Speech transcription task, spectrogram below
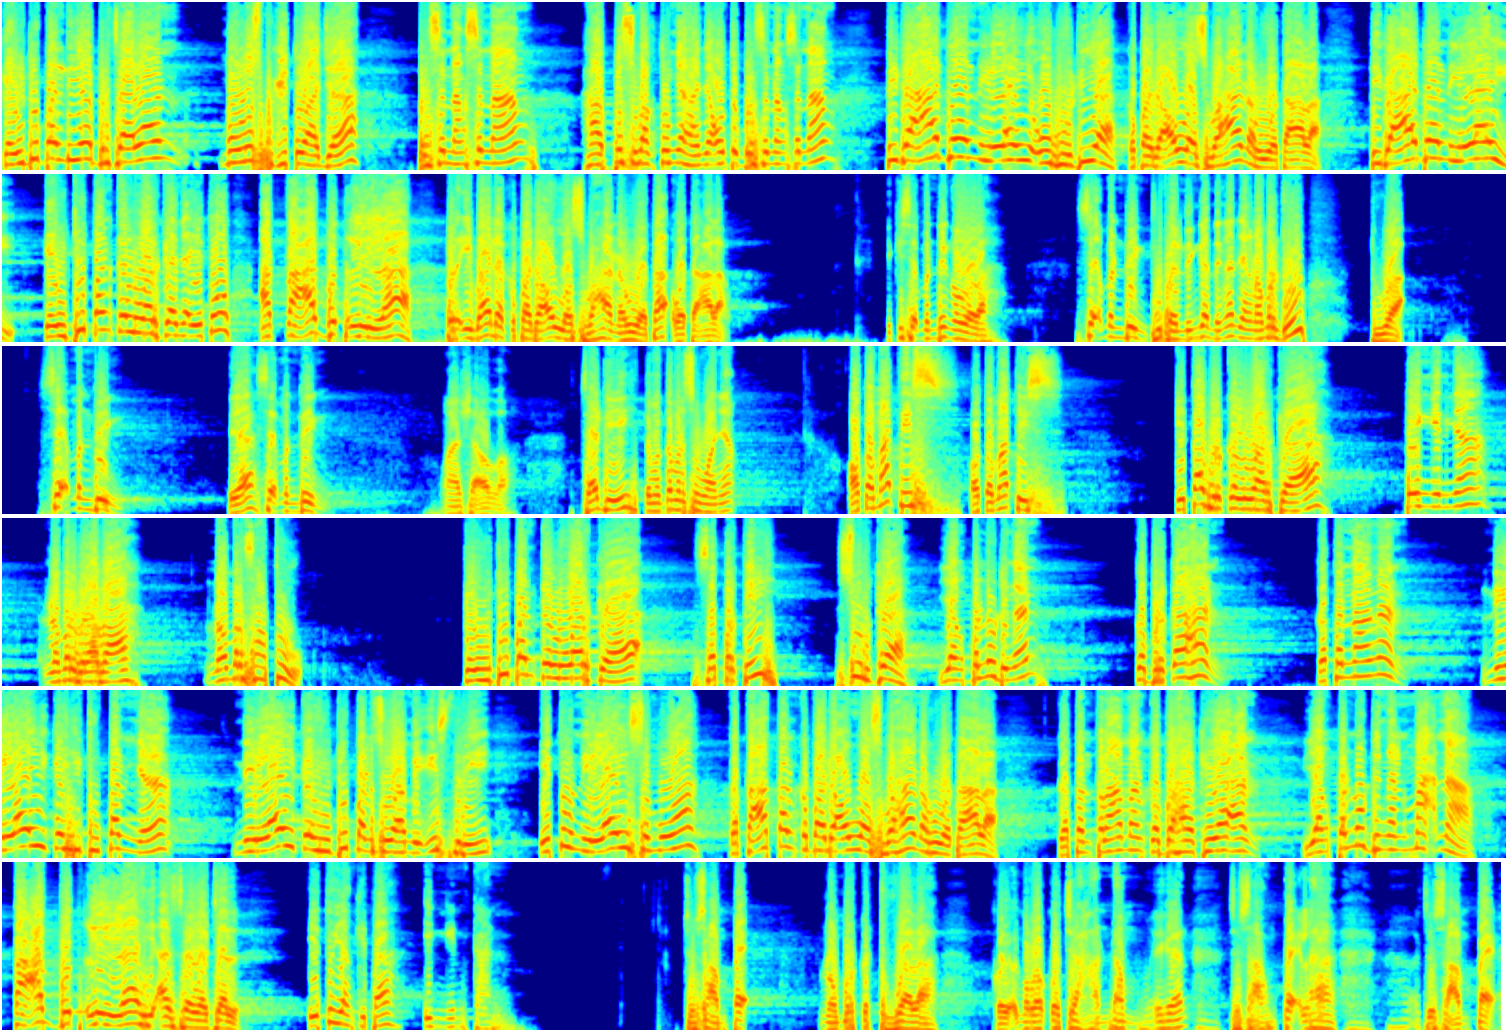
Kehidupan dia berjalan mulus begitu aja, bersenang-senang, habis waktunya hanya untuk bersenang-senang, tidak ada nilai ubudiyah kepada Allah Subhanahu wa taala. Tidak ada nilai kehidupan keluarganya itu at-ta'abbud lillah, beribadah kepada Allah Subhanahu wa taala. Iki saya mending Allah Saya mending dibandingkan dengan yang nomor du, dua. Saya mending. Ya, saya mending. Masya Allah. Jadi teman-teman semuanya, otomatis, otomatis kita berkeluarga pengennya nomor berapa? Nomor satu. Kehidupan keluarga seperti surga yang penuh dengan keberkahan, ketenangan, nilai kehidupannya, nilai kehidupan suami istri itu nilai semua ketaatan kepada Allah Subhanahu wa taala, ketentraman, kebahagiaan yang penuh dengan makna ta'abbud lillahi azza wajal. Itu yang kita inginkan. Jangan sampai nomor kedua lah. Kayak neraka jahanam ya kan? Jangan sampai lah. Jangan sampai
